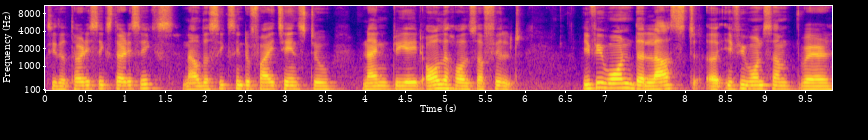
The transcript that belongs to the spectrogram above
See the 36 36 now the 6 into 5 changed to 98 all the halls are filled. If you want the last uh, if you want somewhere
